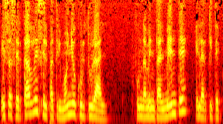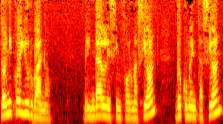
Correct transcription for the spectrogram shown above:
es acercarles el patrimonio cultural, fundamentalmente el arquitectónico y urbano, brindarles información, documentación,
